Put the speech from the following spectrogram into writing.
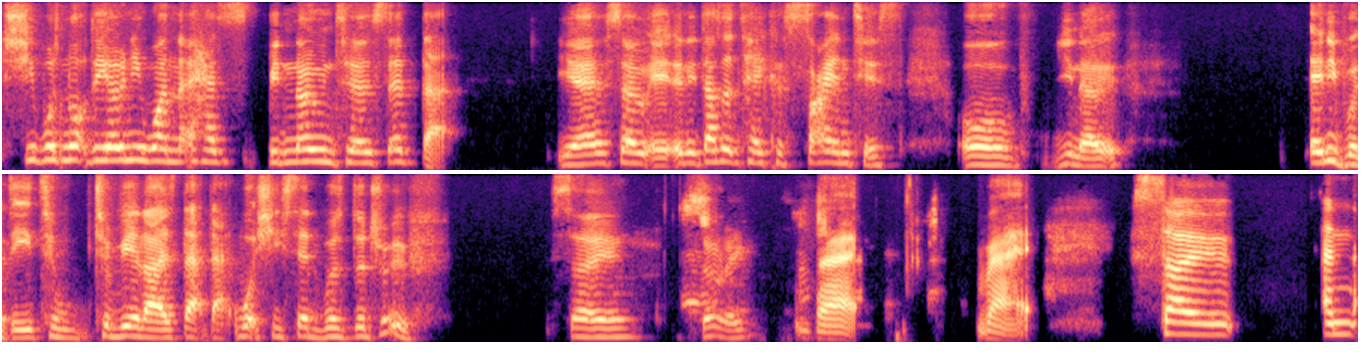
she was not the only one that has been known to have said that. Yeah. So it, and it doesn't take a scientist or you know anybody to to realize that that what she said was the truth. So sorry. Right. Right. So and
